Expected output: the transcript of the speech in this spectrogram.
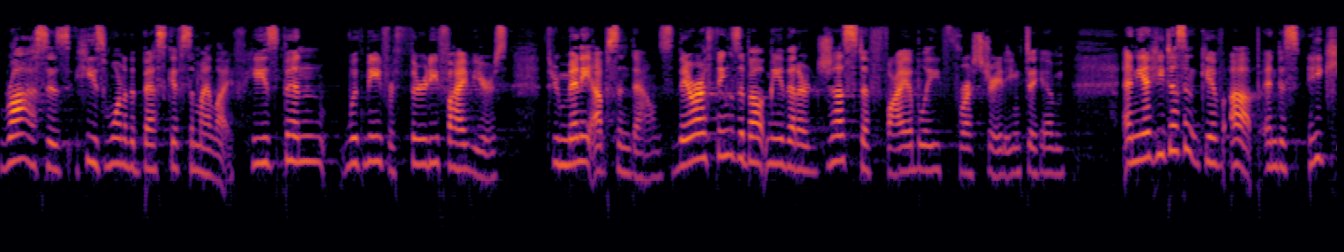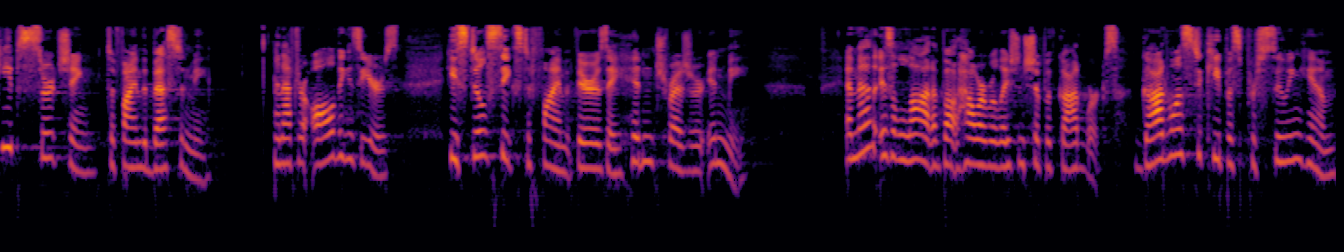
Ross is, he's one of the best gifts in my life. He's been with me for 35 years through many ups and downs. There are things about me that are justifiably frustrating to him. And yet he doesn't give up and he keeps searching to find the best in me. And after all these years, he still seeks to find that there is a hidden treasure in me. And that is a lot about how our relationship with God works. God wants to keep us pursuing him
